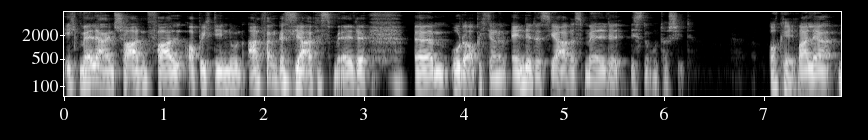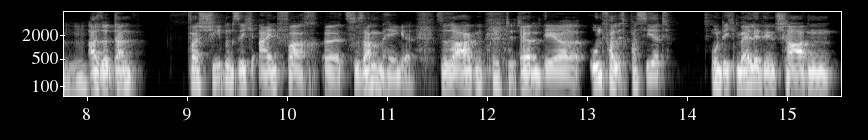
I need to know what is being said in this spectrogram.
ich melde einen Schadenfall, ob ich den nun Anfang des Jahres melde ähm, oder ob ich dann am Ende des Jahres melde, ist ein Unterschied. Okay. Weil er, mhm. also dann verschieben sich einfach äh, Zusammenhänge. Zu sagen, ähm, der Unfall ist passiert und ich melde den Schaden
